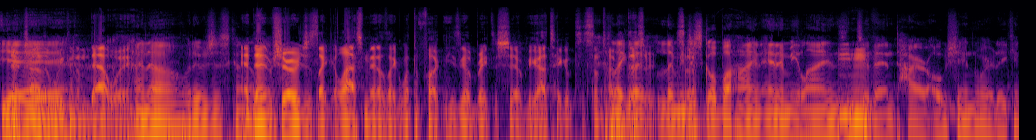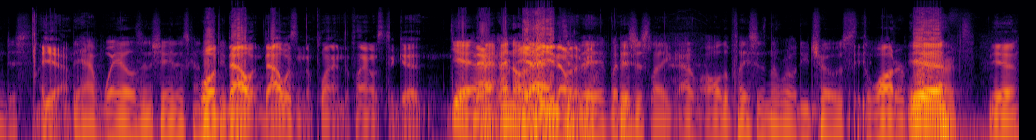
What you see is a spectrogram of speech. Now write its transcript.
Yeah, they're trying yeah, to yeah. weaken them that way. I know, but it was just kind of. And then like, I'm sure it was just like last minute, I was like, "What the fuck? He's gonna break the ship. We gotta take him to some type like, of desert." let me So, just go behind enemy lines Mhm. into the entire ocean where they can just. Yeah. They have whales and shit. It's kind Well, of stupid. that that wasn't the plan. The plan was to get. yeah, I, I know. Yeah, you know to what I mean. the- But it's just like out of all the places in the world, you chose the water Yeah. parts. Yeah,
